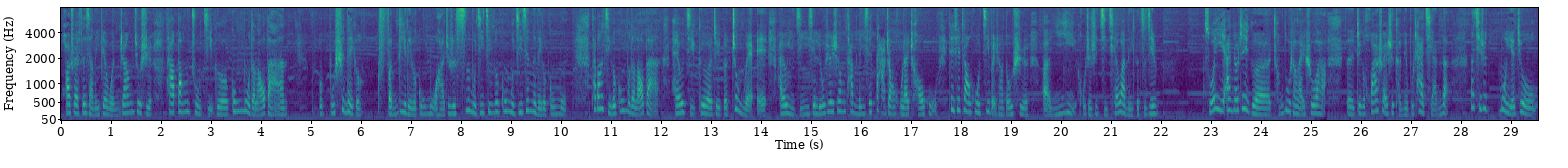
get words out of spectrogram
花帅分享的一篇文章，就是他帮助几个公募的老板，我不是那个。坟地那个公墓哈，就是私募基金跟公募基金的那个公墓，他帮几个公墓的老板，还有几个这个政委，还有以及一些留学生他们的一些大账户来炒股，这些账户基本上都是呃一亿或者是几千万的一个资金，所以按照这个程度上来说哈，呃这个花帅是肯定不差钱的。那其实莫爷就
